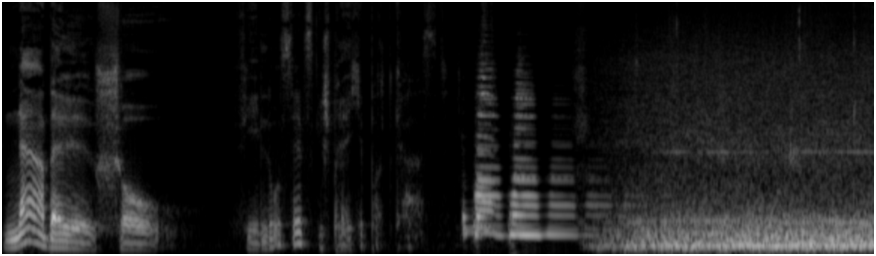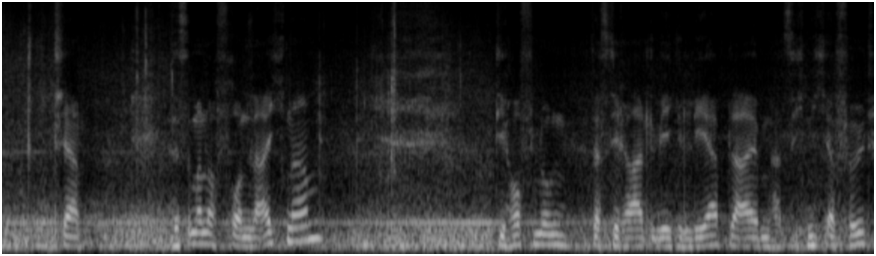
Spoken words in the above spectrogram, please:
Nabelshow. Fehllos Selbstgespräche Podcast. Tja, es ist immer noch Fronleichnam. Die Hoffnung, dass die Radwege leer bleiben, hat sich nicht erfüllt.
